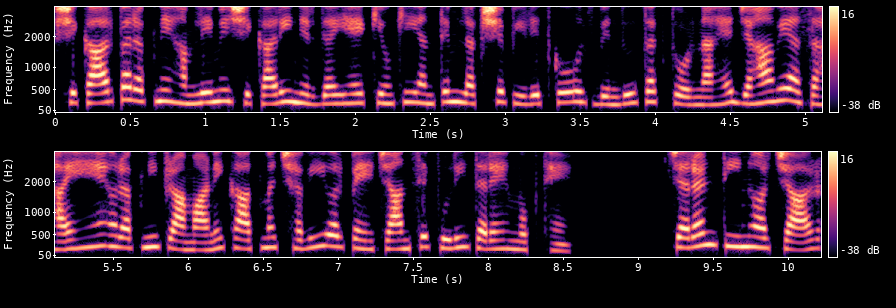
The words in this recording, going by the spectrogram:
शिकार पर अपने हमले में शिकारी निर्दयी है क्योंकि अंतिम लक्ष्य पीड़ित को उस बिंदु तक तोड़ना है जहाँ वे असहाय हैं और अपनी प्रामाणिक आत्म छवि और पहचान से पूरी तरह मुक्त हैं। चरण तीन और चार,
